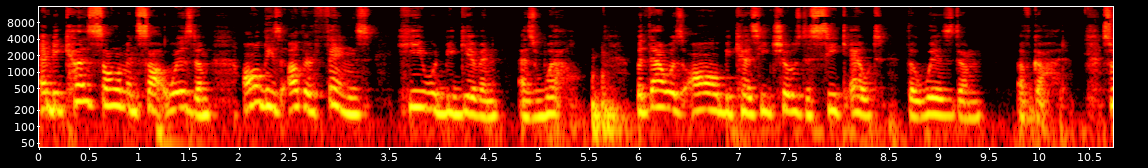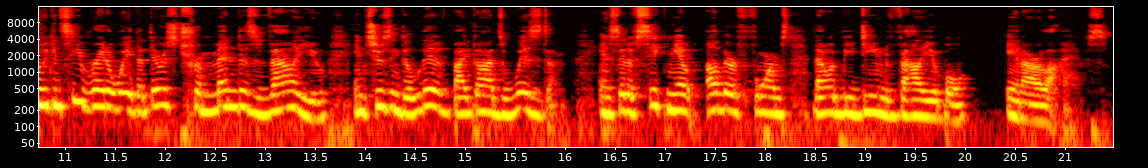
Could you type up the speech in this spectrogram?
And because Solomon sought wisdom, all these other things he would be given as well. But that was all because he chose to seek out the wisdom of God. So we can see right away that there is tremendous value in choosing to live by God's wisdom instead of seeking out other forms that would be deemed valuable in our lives.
